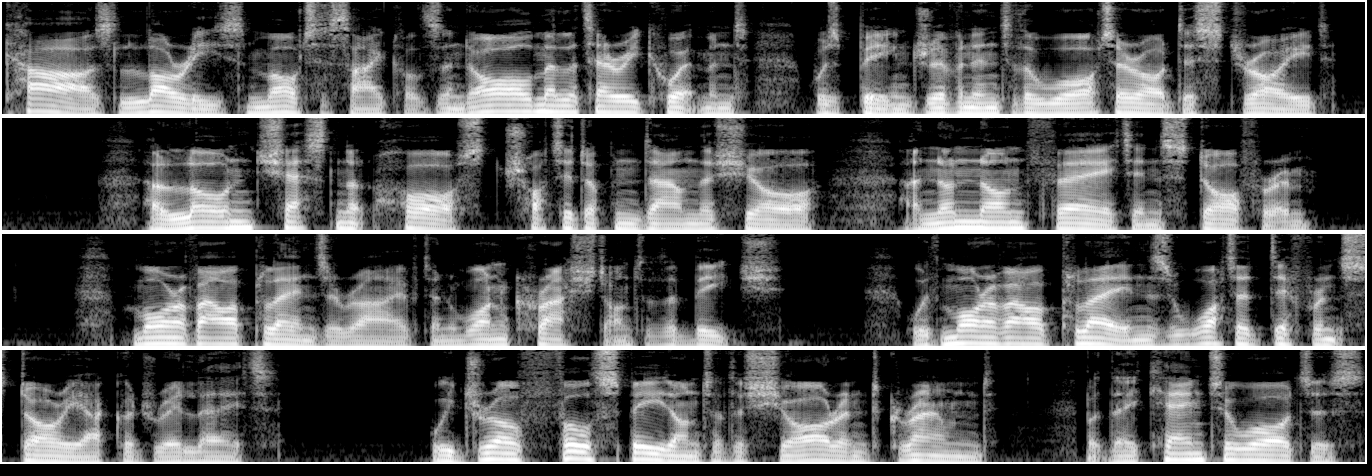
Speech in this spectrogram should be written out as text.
Cars, lorries, motorcycles, and all military equipment was being driven into the water or destroyed. A lone chestnut horse trotted up and down the shore, an unknown fate in store for him. More of our planes arrived, and one crashed onto the beach. With more of our planes, what a different story I could relate. We drove full speed onto the shore and ground, but they came towards us,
